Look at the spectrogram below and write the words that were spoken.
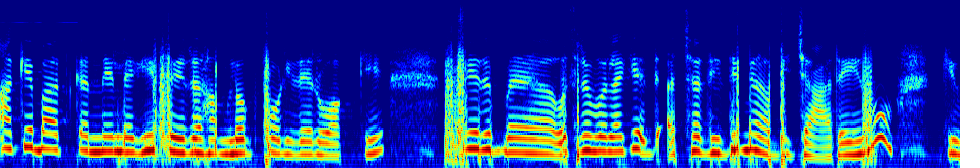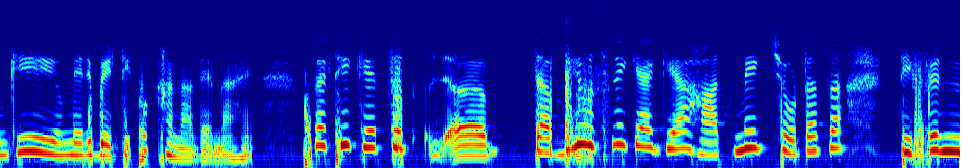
आके बात करने लगी, फिर हम लोग थोड़ी देर वॉक किए। फिर उसने बोला कि अच्छा दीदी, मैं अभी जा रही हूँ, क्योंकि मेरी बेटी को खाना देना है। बोला, ठीक है। तो तभी उसने क्या किया, हाथ में एक छोटा सा टिफ़िन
